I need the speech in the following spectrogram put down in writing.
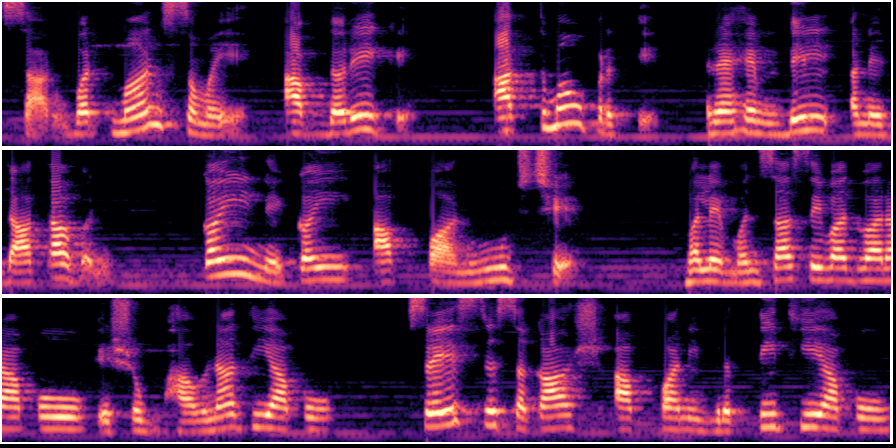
સારું, વર્તમાન સમયે આપ દરેકે આત્માઓ પ્રત્યે રહેમ દિલ અને દાતા બની. કંઈ ને કંઈ આપવાનું જ છે. ભલે મનસા સેવા દ્વારા આપો કે શુભ ભાવનાથી આપો. શ્રેષ્ઠ સકાશ આપવાની વૃત્તિથી આપો.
